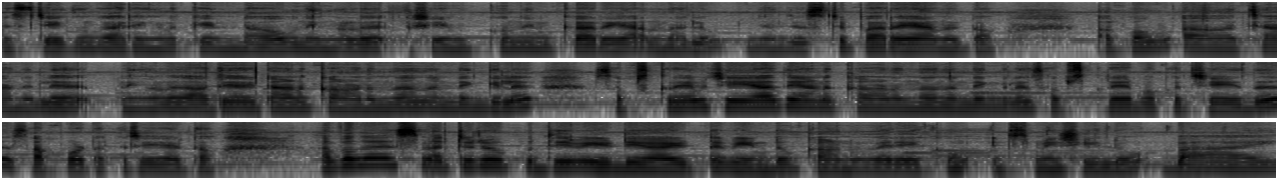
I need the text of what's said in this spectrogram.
മിസ്റ്റേക്കും കാര്യങ്ങളൊക്കെ ഉണ്ടാവും. നിങ്ങൾ ക്ഷമിക്കുമെന്ന് എനിക്കറിയാം. എന്നാലും ഞാൻ ജസ്റ്റ് പറയാണ് കേട്ടോ അപ്പം ചാനൽ നിങ്ങൾ ആദ്യമായിട്ടാണ് കാണുന്നതെന്നുണ്ടെങ്കിൽ സബ്സ്ക്രൈബ് ചെയ്യാതെയാണ് കാണുന്നതെന്നുണ്ടെങ്കിൽ സബ്സ്ക്രൈബൊക്കെ ചെയ്ത് സപ്പോർട്ടൊക്കെ ചെയ്യാം കേട്ടോ അപ്പോൾ ഗൈസ് മറ്റൊരു പുതിയ വീഡിയോ ആയിട്ട് വീണ്ടും കാണും വരേക്കും. ഇറ്റ്സ് മീ ഷീലു ബായ്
